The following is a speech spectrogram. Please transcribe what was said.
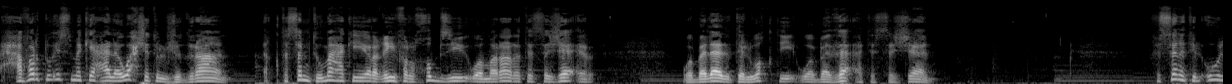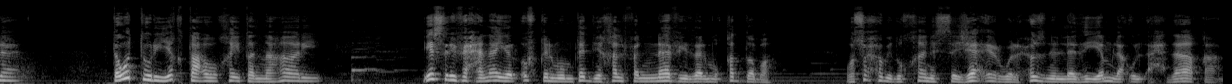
حفرت اسمك على وحشة الجدران. اقتسمت معك رغيف الخبز ومرارة السجائر وبلادة الوقت وبذاءة السجان. في السنة الأولى توتري يقطع خيط النهار يسري في حنايا الأفق الممتد خلف النافذة المقضبة وسحب دخان السجائر والحزن الذي يملأ الأحداق.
